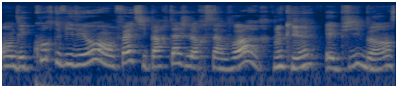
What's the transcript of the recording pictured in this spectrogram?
en des courtes vidéos, en fait, ils partagent leur savoir. Ok. Et puis, ben,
